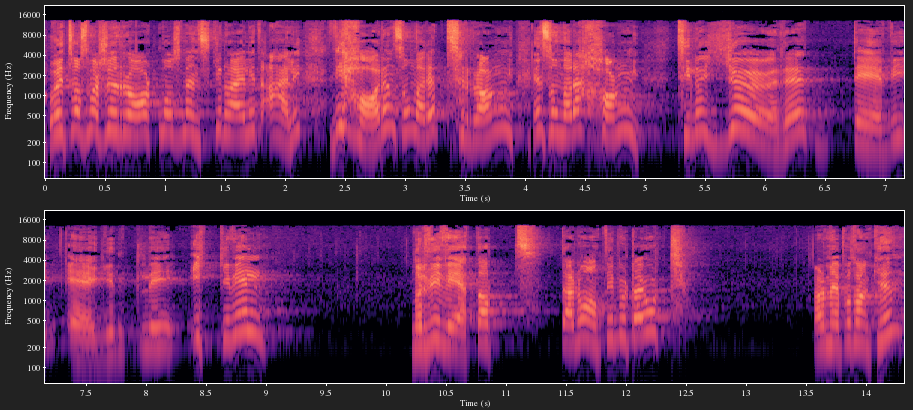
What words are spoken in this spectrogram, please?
Og vet du hva som er så rart med oss mennesker? Nå er jeg litt ærlig. Vi har en sånn der trang, en sånn der hang til å gjøre det vi egentlig ikke vil. Når vi vet at det er noe annet vi burde ha gjort. Er du med på tanken?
